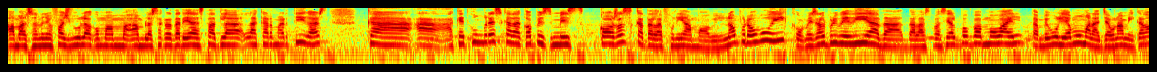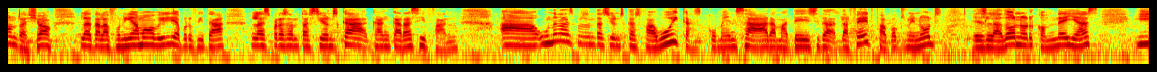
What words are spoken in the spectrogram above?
amb el senyor Fajula com amb, amb la secretària d'Estat, la, la Carme Artigas, que a, aquest congrés cada cop és més coses que telefonia mòbil, no? Però avui, com és el primer dia de, de l'especial Pop-Up Mobile, també volíem homenatjar una mica, doncs això, la telefonia mòbil i aprofitar les presentacions que, que encara s'hi fan. Uh, una de les presentacions que es fa avui, que es comença ara mateix, de, de fet, fa pocs minuts, és la d'Honor, com deies, i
